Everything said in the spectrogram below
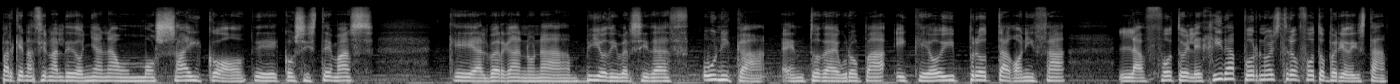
Parque Nacional de Doñana, un mosaico de ecosistemas que albergan una biodiversidad única en toda Europa y que hoy protagoniza la foto elegida por nuestro fotoperiodista.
